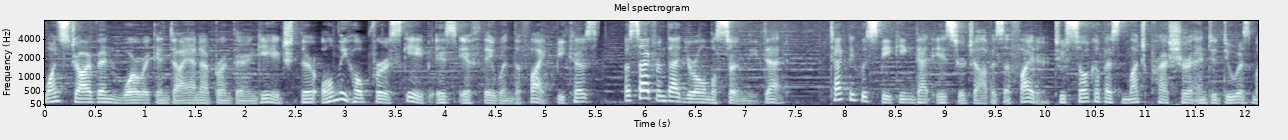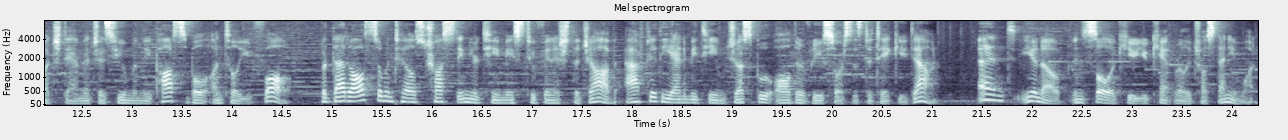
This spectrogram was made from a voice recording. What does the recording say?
Once Jarvan, Warwick, and Diana burn their engage, their only hope for escape is if they win the fight, because aside from that, you're almost certainly dead. Technically speaking, that is your job as a fighter, to soak up as much pressure and to do as much damage as humanly possible until you fall. But that also entails trusting your teammates to finish the job after the enemy team just blew all their resources to take you down. And, you know, in solo queue you can't really trust anyone.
